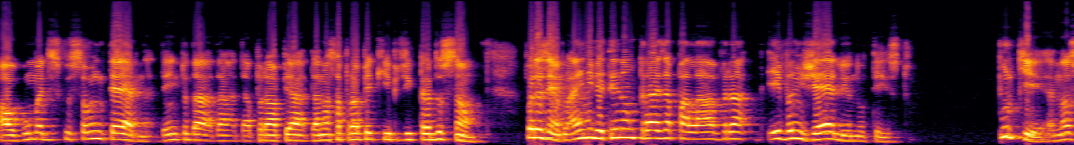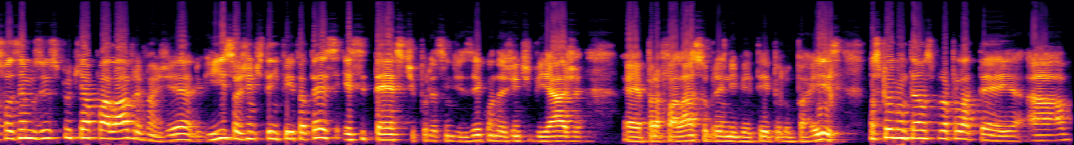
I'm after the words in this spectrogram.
alguma discussão interna dentro da, da, da própria, da nossa própria equipe de tradução. Por exemplo, a NVT não traz a palavra evangelho no texto. Por quê? Nós fazemos isso porque a palavra evangelho, e isso a gente tem feito até esse, esse teste, por assim dizer, quando a gente viaja é, para falar sobre a NVT pelo país, nós perguntamos para a plateia: ah,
